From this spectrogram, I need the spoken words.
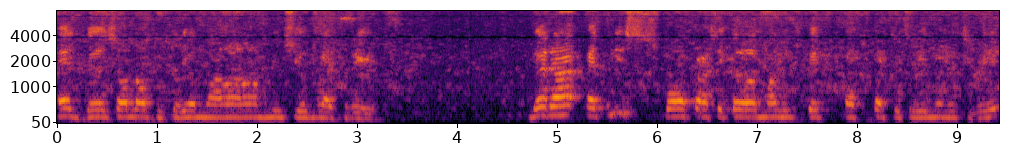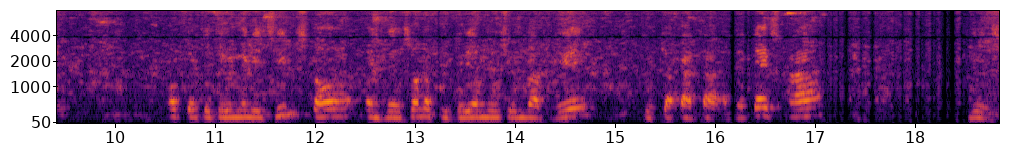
at the Sono Victoria Museum Library. There are at least four classical manuscripts of 33 manuscripts of 33 medicine stored at the Sono Victoria Museum Library, Jakarta. The texts are this.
